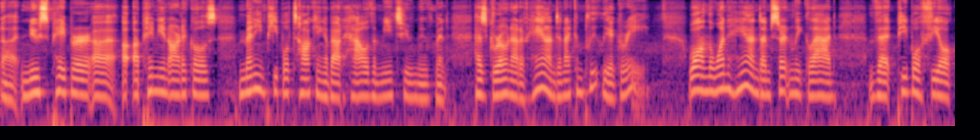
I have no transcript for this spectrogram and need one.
uh, newspaper uh, opinion articles, many people talking about how the Me Too movement has grown out of hand, and I completely agree. Well, on the one hand, I'm certainly glad that people feel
